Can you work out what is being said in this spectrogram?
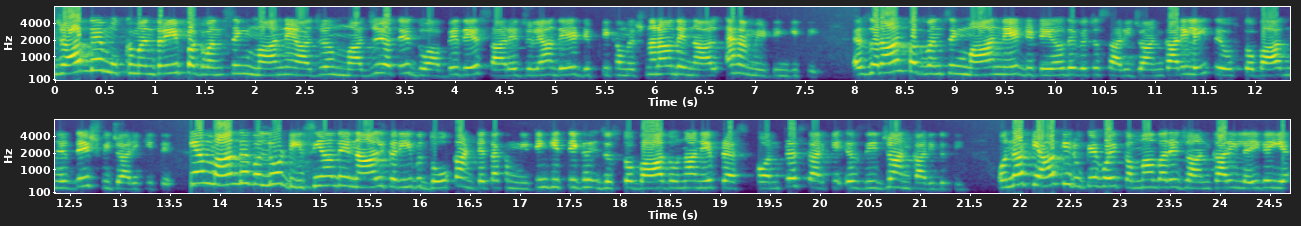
ਪੰਜਾਬ ਦੇ ਮੁੱਖ ਮੰਤਰੀ ਭਗਵੰਤ ਸਿੰਘ ਮਾਨ ਨੇ ਅੱਜ ਮਾਝੇ ਅਤੇ ਦੁਆਬੇ ਦੇ ਸਾਰੇ ਜ਼ਿਲ੍ਹਿਆਂ ਦੇ ਡਿਪਟੀ ਕਮਿਸ਼ਨਰਾਂ ਦੇ ਨਾਲ ਅਹਿਮ ਮੀਟਿੰਗ ਕੀਤੀ। ਇਸ ਦੌਰਾਨ ਭਗਵੰਤ ਸਿੰਘ ਮਾਨ ਨੇ ਡਿਟੇਲ ਦੇ ਵਿੱਚ ਸਾਰੀ ਜਾਣਕਾਰੀ ਲਈ ਤੇ ਉਸ ਤੋਂ ਬਾਅਦ ਨਿਰਦੇਸ਼ ਵੀ ਜਾਰੀ ਕੀਤੇ। ਸੀਐਮ ਮਾਨ ਦੇ ਵੱਲੋਂ ਡੀਸੀਆਂ ਦੇ ਨਾਲ ਕਰੀਬ 2 ਘੰਟੇ ਤੱਕ ਮੀਟਿੰਗ ਕੀਤੀ ਗਈ, ਜਿਸ ਤੋਂ ਬਾਅਦ ਉਹਨਾਂ ਨੇ ਪ੍ਰੈਸ ਕਾਨਫਰੰਸ ਕਰਕੇ ਇਸ ਦੀ ਜਾਣਕਾਰੀ ਦਿੱਤੀ। ਉਹਨਾਂ ਕਿਹਾ ਕਿ ਰੁਕੇ ਹੋਏ ਕੰਮਾਂ ਬਾਰੇ ਜਾਣਕਾਰੀ ਲਈ ਗਈ ਹੈ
